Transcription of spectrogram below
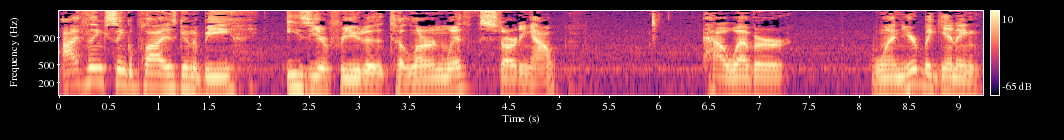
I think single ply is going to be easier for you to, to learn with starting out. However, when you're beginning,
